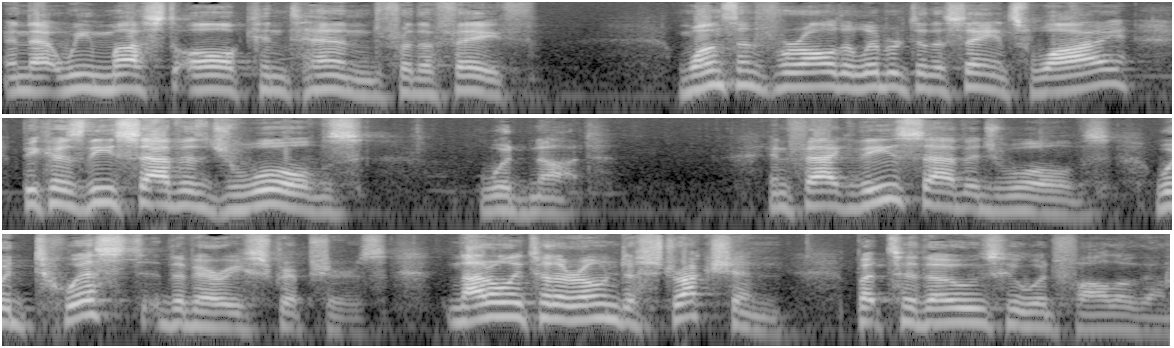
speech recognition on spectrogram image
and that we must all contend for the faith. Once and for all delivered to the saints. Why? Because these savage wolves would not. In fact, these savage wolves would twist the very scriptures, not only to their own destruction, but to those who would follow them.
